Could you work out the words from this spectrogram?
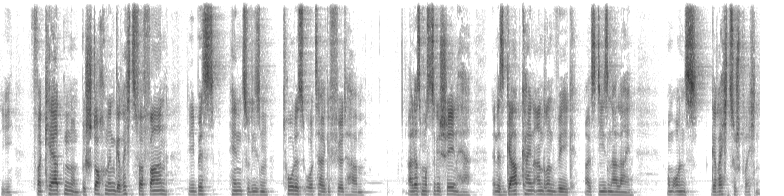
die verkehrten und bestochenen Gerichtsverfahren, die bis hin zu diesem Todesurteil geführt haben. All das musste geschehen, Herr, denn es gab keinen anderen Weg als diesen allein, um uns gerecht zu sprechen,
